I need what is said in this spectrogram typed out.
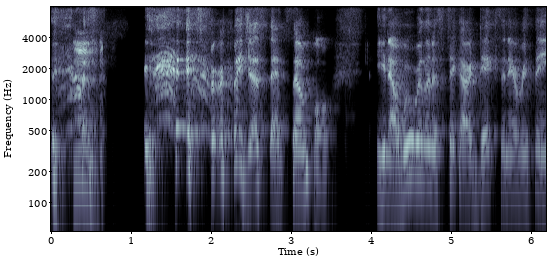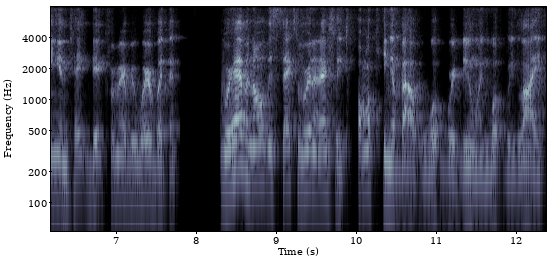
Mm. it's really just that simple. You know, we're willing to stick our dicks and everything and take dick from everywhere, but the we're having all this sex and we're not actually talking about what we're doing, what we like,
